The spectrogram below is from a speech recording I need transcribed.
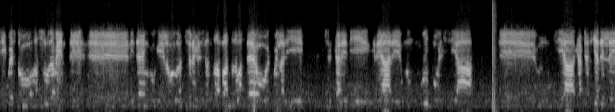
sì, questo assolutamente. Eh, ritengo che la valutazione che sia stata fatta da Matteo è quella di cercare di creare un, un gruppo che sia, eh, sia, che abbia sia delle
